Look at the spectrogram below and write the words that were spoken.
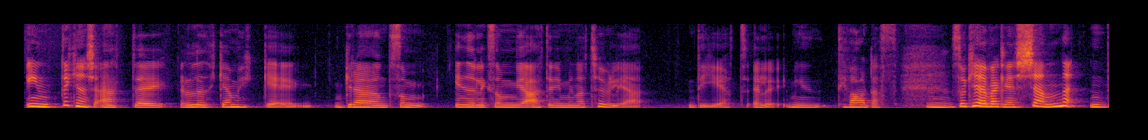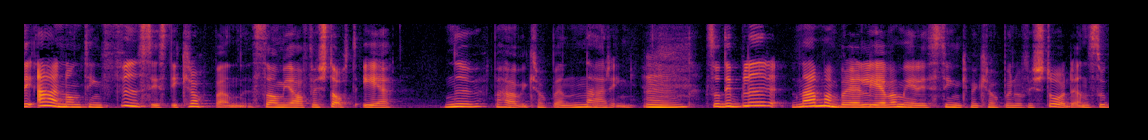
inte kanske äter lika mycket grönt som i, liksom, jag äter i min naturliga diet eller min till vardags. Mm. Så kan jag verkligen känna, det är någonting fysiskt i kroppen som jag har förstått är nu behöver kroppen näring. Mm. Så det blir, när man börjar leva mer i synk med kroppen och förstår den så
